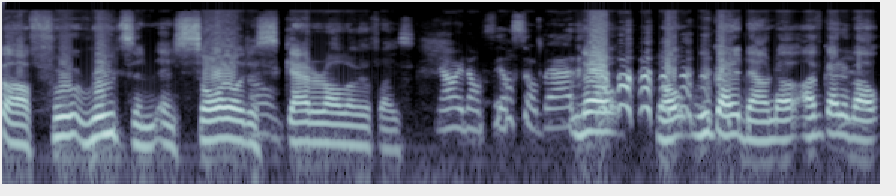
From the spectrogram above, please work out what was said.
uh, fruit, roots and, and soil just Oh. scattered all over the place. now I don't feel so bad. No, no, we've got it down. Now, I've got about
